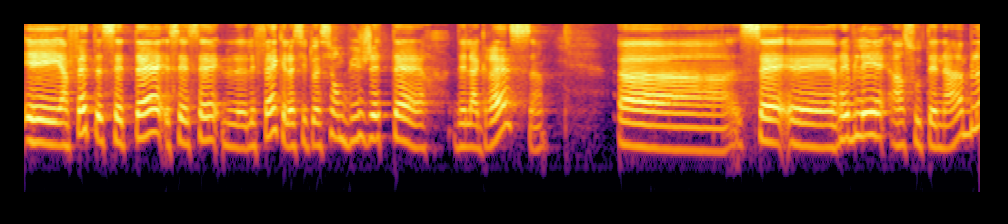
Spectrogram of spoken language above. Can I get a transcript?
Et en fait, c'était le fait que la situation budgétaire de la Grèce euh, s'est révélé insoutenable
